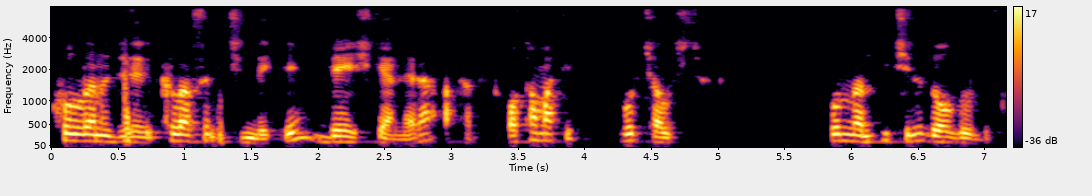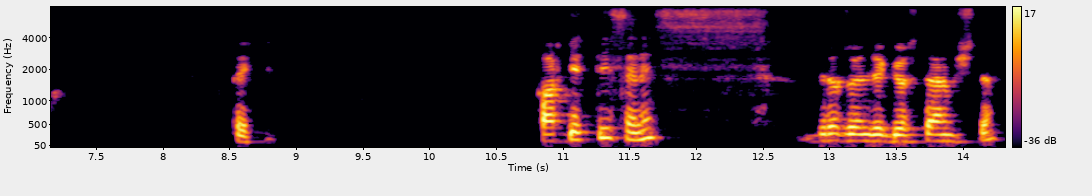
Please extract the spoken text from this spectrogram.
kullanıcı klasın içindeki değişkenlere atadık. Otomatik bu çalışacak. Bunların içini doldurduk. Peki. Fark ettiyseniz biraz önce göstermiştim.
